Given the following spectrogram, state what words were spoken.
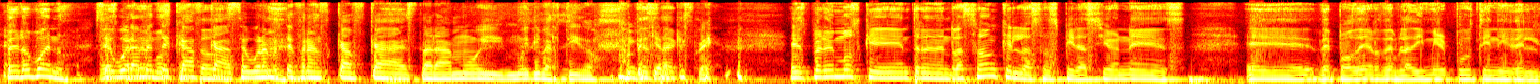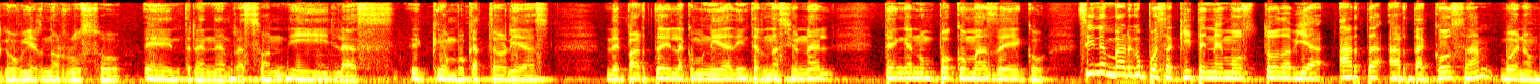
Pero bueno. seguramente Kafka, todos... seguramente Franz Kafka estará muy, muy divertido, donde quiera que esté. Esperemos que entren en razón, que las aspiraciones eh, de poder de Vladimir Putin y del gobierno ruso entren en razón y las eh, convocatorias de parte de la comunidad internacional tengan un poco más de eco. Sin embargo, pues aquí tenemos todavía harta, harta cosa. Bueno,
